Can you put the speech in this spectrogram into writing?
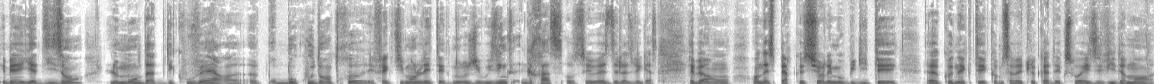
Eh bien, il y a dix ans, le monde a découvert, pour beaucoup d'entre eux, effectivement, les technologies Withings grâce au CES de Las Vegas. Eh bien, on, on espère que sur les mobilités connectées, comme ça va être le cas d'Exways, évidemment,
